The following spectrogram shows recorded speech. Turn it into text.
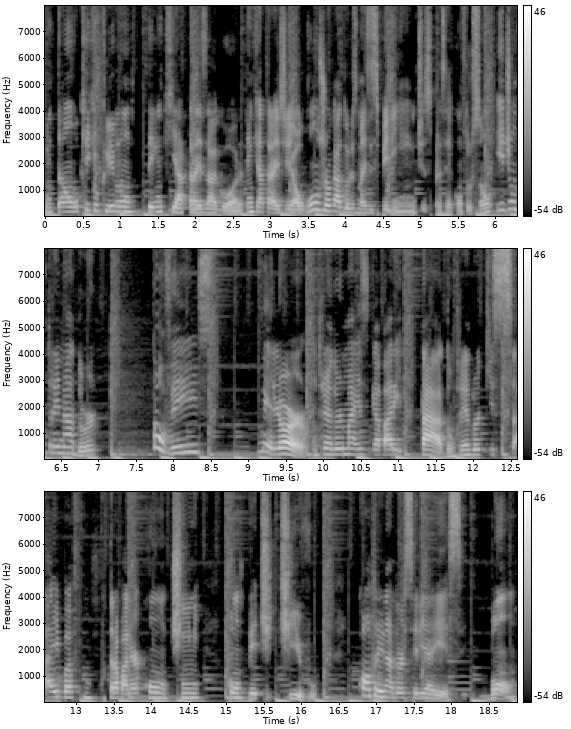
Então, o que, que o Cleveland tem que ir atrás agora? Tem que ir atrás de alguns jogadores mais experientes para essa reconstrução e de um treinador, talvez melhor, um treinador mais gabaritado, um treinador que saiba trabalhar com um time competitivo. Qual treinador seria esse? Bom,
